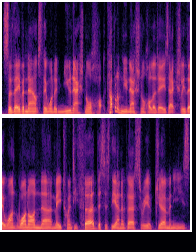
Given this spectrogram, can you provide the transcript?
so they've announced they want a new national a couple of new national holidays actually they want one on uh, may 23rd this is the anniversary of germany's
